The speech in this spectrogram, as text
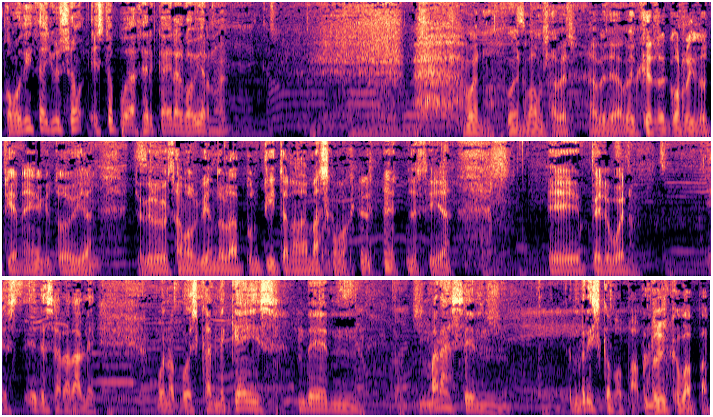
como dice Ayuso, esto puede hacer caer al gobierno, ¿eh? Bueno, bueno, vamos a ver, a ver, a ver qué recorrido tiene, ¿eh? que todavía yo creo que estamos viendo la puntita nada más, como que decía. Eh, pero bueno, Es, es desagradable. Bueno, pues can the case den varas en risco pop Risco Papap.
